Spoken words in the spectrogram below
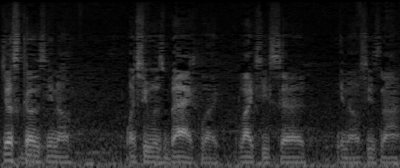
just because you know, when she was back, like like she said, you know, she's not.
